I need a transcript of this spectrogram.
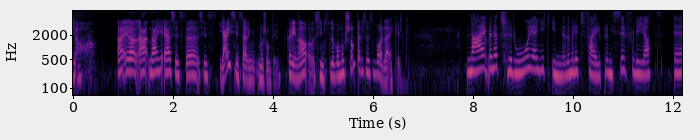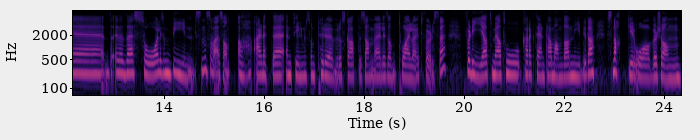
ja. Nei, jeg- syns det, syns, jeg syns det er en morsom film. Karina, syns du det var morsomt, eller syns du bare det er ekkelt? Nei, men jeg tror jeg gikk inn i det med litt feil premisser, fordi at eh, da da jeg så liksom begynnelsen, så var jeg sånn Åh, Er dette en film som prøver å skape samme sånn Twilight-følelse? Fordi at med at hun, karakteren til Amanda Nidi da, snakker over sånn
